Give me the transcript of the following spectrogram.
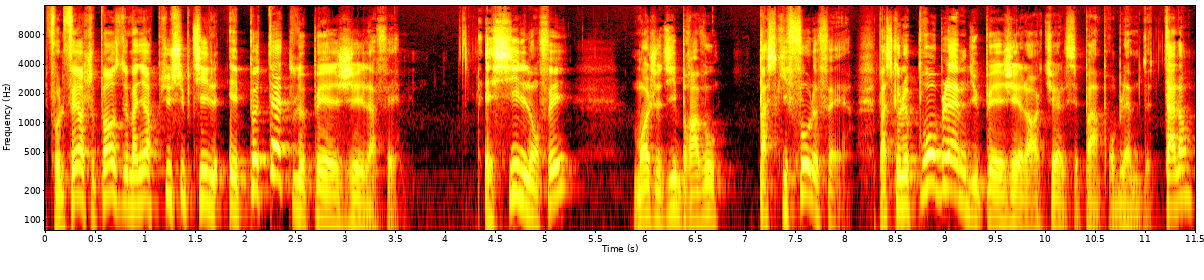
Il faut le faire, je pense, de manière plus subtile. Et peut-être le PSG l'a fait. Et s'ils l'ont fait, moi je dis bravo. Parce qu'il faut le faire. Parce que le problème du PSG à l'heure actuelle, c'est pas un problème de talent,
